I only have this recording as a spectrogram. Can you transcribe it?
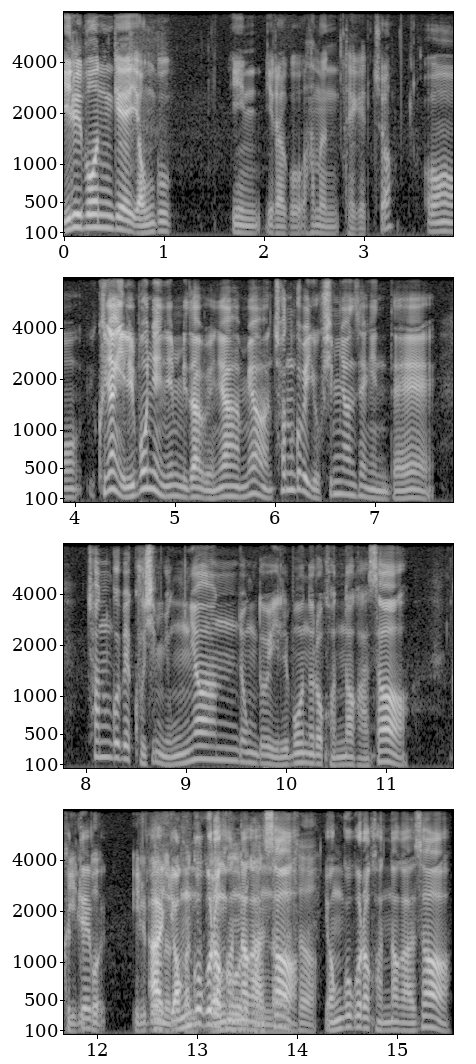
일본계 영국인이라고 하면 되겠죠? 어 그냥 일본인입니다. 왜냐하면 1960년생인데 1996년 정도 일본으로 건너가서 그때 일본 아 일본으로 영국으로 건- 건너가서, 건너가서 영국으로 건너가서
